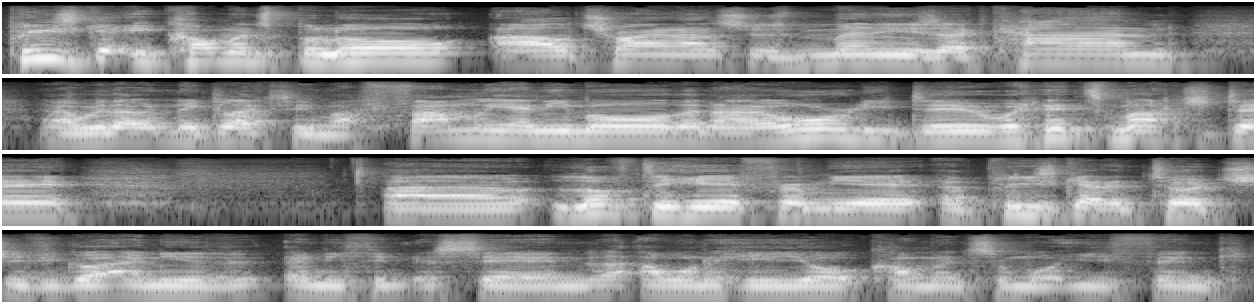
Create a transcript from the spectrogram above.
Please get your comments below. I'll try and answer as many as I can uh, without neglecting my family any more than I already do when it's match day. Uh, love to hear from you. Uh, please get in touch if you've got any anything to say. And I want to hear your comments on what you think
